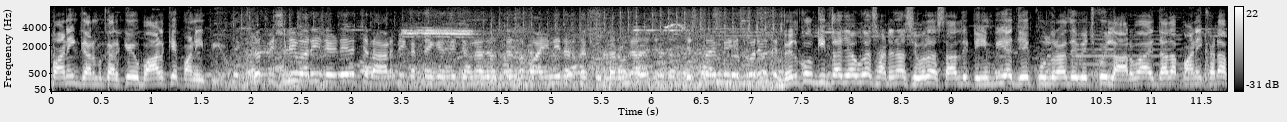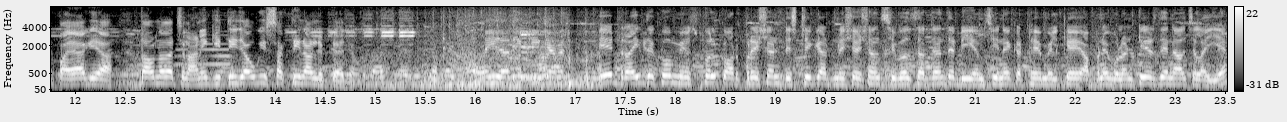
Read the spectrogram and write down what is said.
ਪਾਣੀ ਗਰਮ ਕਰਕੇ ਉਬਾਲ ਕੇ ਪਾਣੀ ਪੀਓ। ਸਰ ਪਿਛਲੀ ਵਾਰੀ ਜਿਹੜੇ ਚਲਾਨ ਵੀ ਕੱਟੇ ਗਏ ਸੀ ਜਿਨ੍ਹਾਂ ਦੇ ਉੱਤੇ ਸਫ਼ਾਈ ਨਹੀਂ ਰੱਖਦੇ ਕੂਲਰ ਵਗੈਰਾ। ਇਸ ਟਾਈਮ ਵੀ ਇਸ ਵਾਰੀ ਵੀ ਬਿਲਕੁਲ ਕੀਤਾ ਜਾਊਗਾ ਸਾਡੇ ਨਾਲ ਸਿਵਲ ਹਸਪਤਾਲ ਦੀ ਟੀਮ ਵੀ ਹੈ। ਜੇ ਕੂਲਰਾਂ ਦੇ ਵਿੱਚ ਕੋਈ ਲਾਰਵਾ ਇਦਾਂ ਦਾ ਪਾਣੀ ਖੜਾ ਪਾਇਆ ਗਿਆ ਤਾਂ ਉਹਨਾਂ ਦਾ ਚਲਾਣੀ ਕੀਤੀ ਜਾਊਗੀ, ਸਖਤੀ ਨਾਲ ਨਿਪਟਿਆ ਜਾਊਗਾ। ਕੀ ਕਹਿਵੇਂ ਇਹ ਡਰਾਈਵ ਦੇਖੋ, municipal corporation, district administration, civil surgeon ਤੇ ਡੀਐਮਸੀ ਨੇ ਇਕੱਠੇ ਮਿਲ ਕੇ ਆਪਣੇ ਵਲੰਟੀਅਰਸ ਦੇ ਨਾਲ ਚਲਾਈ ਹੈ।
